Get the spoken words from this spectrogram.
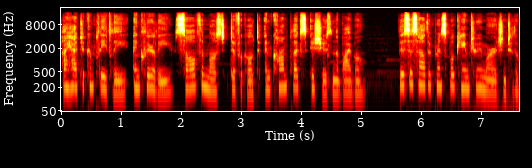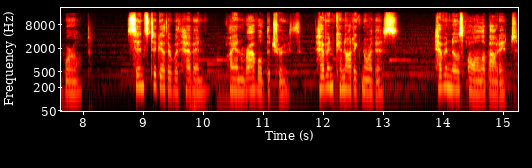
I had to completely and clearly solve the most difficult and complex issues in the Bible. This is how the principle came to emerge into the world. Since, together with heaven, I unraveled the truth, heaven cannot ignore this. Heaven knows all about it.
